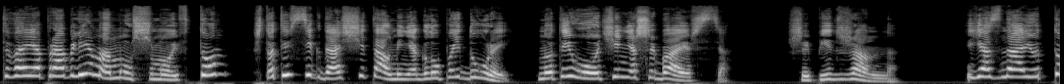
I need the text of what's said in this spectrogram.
«Твоя проблема, муж мой, в том, что ты всегда считал меня глупой дурой, но ты очень ошибаешься», шипит Жанна. «Я знаю то,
